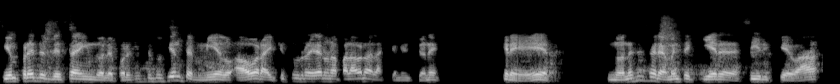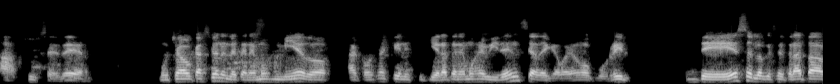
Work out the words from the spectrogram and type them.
Siempre desde esa índole. Por eso es que tú sientes miedo. Ahora hay que subrayar una palabra de las que mencioné. Creer. No necesariamente quiere decir que va a suceder. Muchas ocasiones le tenemos miedo a cosas que ni siquiera tenemos evidencia de que vayan a ocurrir. De eso es lo que se trata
